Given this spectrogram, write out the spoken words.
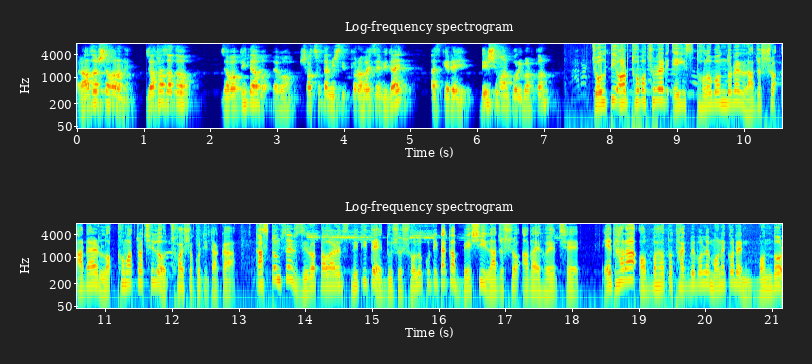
রাজস্ব হরণে যথাযথ জবাবদিহিতা এবং স্বচ্ছতা নিশ্চিত করা হয়েছে। বিধায় আজকের এই দৃশ্যমান পরিবর্তন। চলতি অর্থ বছরের এই স্থলবন্দরের রাজস্ব আদায়ের লক্ষ্যমাত্রা ছিল ছয়শো কোটি টাকা। কাস্টমসের জিরো টলারেন্স নীতিতে দুশো ষোলো কোটি টাকা বেশি রাজস্ব আদায় হয়েছে। এ ধারা অব্যাহত থাকবে বলে মনে করেন বন্দর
